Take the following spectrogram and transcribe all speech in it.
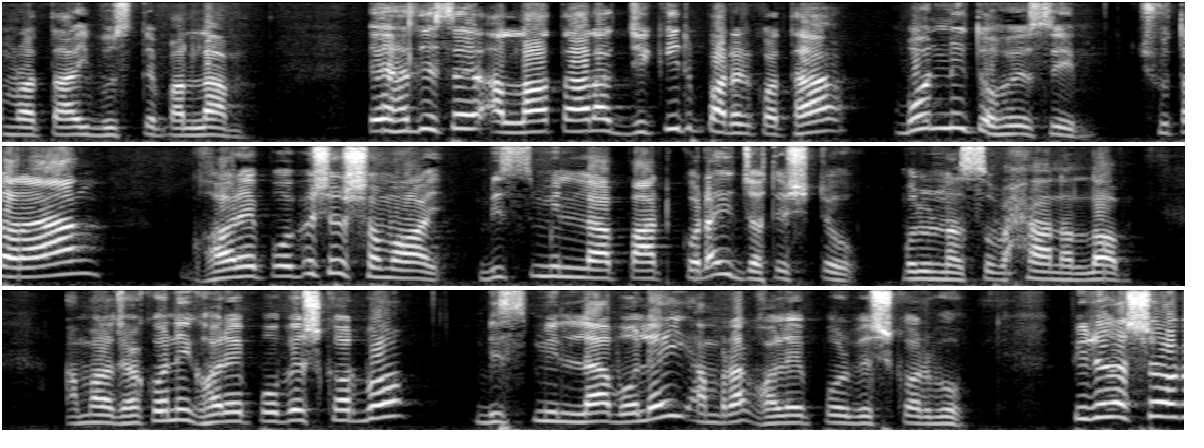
আমরা তাই বুঝতে পারলাম। এ হাদিসে আল্লাহ তালা জিকির পারের কথা বর্ণিত হয়েছে। সুতরাং ঘরে প্রবেশের সময় বিসমিল্লা পাঠ করাই যথেষ্ট। বলুন না সুবাহান আল্লাহ আমরা যখনই ঘরে প্রবেশ করব, বিসমিল্লা বলেই আমরা ঘরে প্রবেশ করব। প্রিয় দর্শক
